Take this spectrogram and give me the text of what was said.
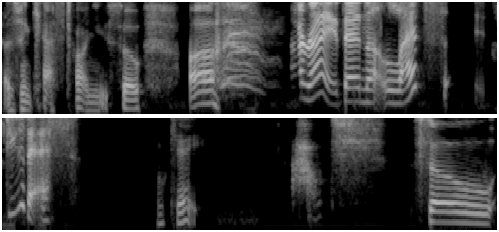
has been cast on you. So, uh, all right, then let's do this. Okay. Ouch. So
